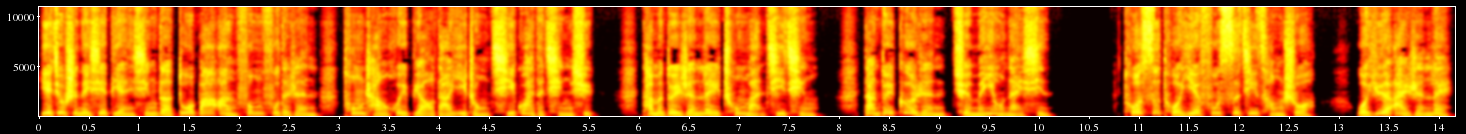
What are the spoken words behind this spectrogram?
也就是那些典型的多巴胺丰富的人，通常会表达一种奇怪的情绪：他们对人类充满激情。但对个人却没有耐心。陀思妥耶夫斯基曾说：“我越爱人类，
